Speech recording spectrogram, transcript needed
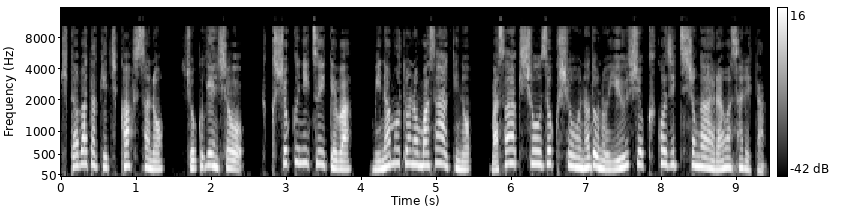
北畠地下房の職現象、復職については、源正明の正明相続省などの有職古実書が表された。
